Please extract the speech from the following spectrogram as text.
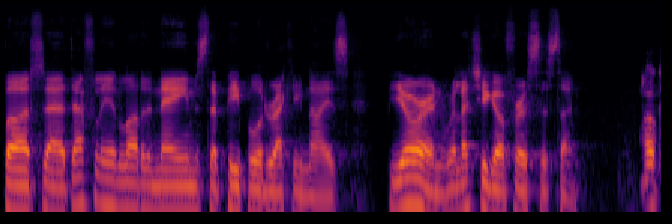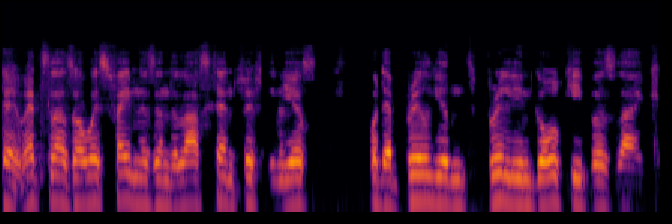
but definitely a lot of names that people would recognize. Bjorn, we'll let you go first this time. Okay, Wetzlar is always famous in the last 10, 15 years for their brilliant, brilliant goalkeepers like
